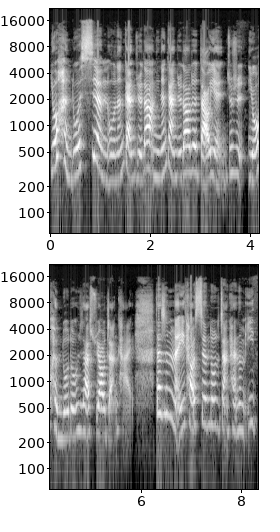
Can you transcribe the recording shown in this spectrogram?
有很多线，我能感觉到，你能感觉到这导演就是有很多东西他需要展开，但是每一条线都是展开那么一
